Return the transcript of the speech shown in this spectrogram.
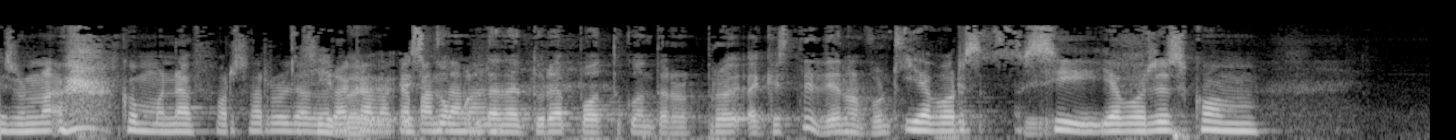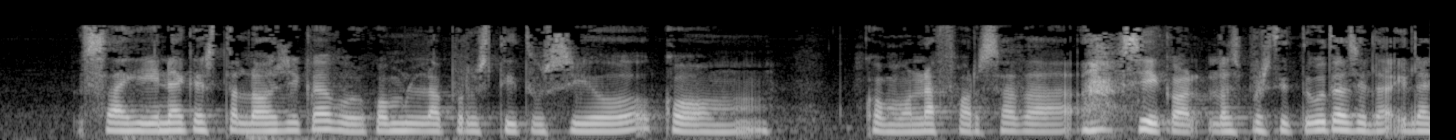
és una, com una força arrolladora que però va cap és com endavant. la natura pot contra... Però aquesta idea, en el fons... Llavors, sí. sí, llavors és com seguint aquesta lògica, com la prostitució com, com una força de... Sí, com les prostitutes i, la, i la,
